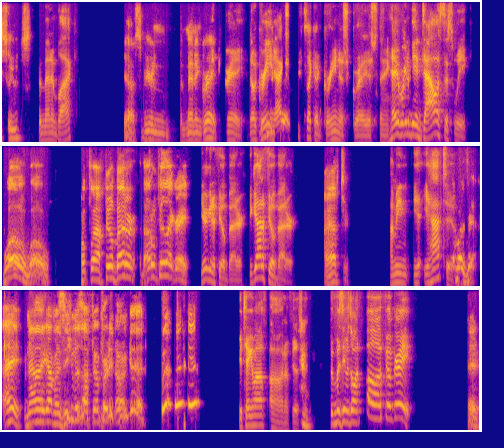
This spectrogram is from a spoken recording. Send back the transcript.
suits? The Men in Black? Yes, if you're in the Men in Gray. Gray. No, green, actually. It's like a greenish grayish thing. Hey, we're going to be in Dallas this week. Whoa, whoa. Hopefully I feel better. I don't feel that great. You're going to feel better. You got to feel better. I have to. I mean, you, you have to. Hey, now that I got my Zivas, I feel pretty darn good. you take them off? Oh, I don't feel so Put my Zivas on. Oh, I feel great. Hey,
